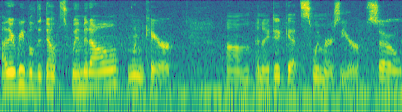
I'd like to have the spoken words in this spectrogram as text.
other people that don't swim at all wouldn't care. Um, and I did get swimmer's ear. So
